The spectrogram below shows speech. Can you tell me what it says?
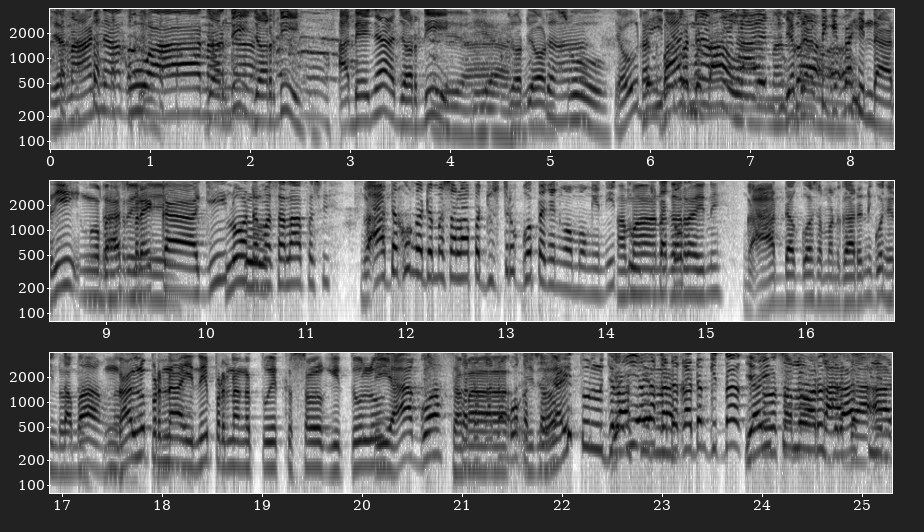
ya nanya gua, Jordi, nanya. Jordi. Adenya Jordi. Iya. Jordi Udah. Onsu. Ya udah Kan itu kan banyak tahu. yang lain Ya berarti kita hindari ngebahas Dari- mereka gitu. Lu ada masalah apa sih Gak ada kok gak ada masalah apa. Justru gue pengen ngomongin itu. sama Kita negara tuh, ini? Gak ada gue sama negara ini. Gue cinta banget. Enggak lu pernah ini pernah nge-tweet kesel gitu lu. Iya gue. Sama Kadang-kadang gue kesel. Ya itu lu jelasin Ya iyalah, lah. kadang-kadang kita Ya itu sama lu harus keadaan. jelasin. Kalau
